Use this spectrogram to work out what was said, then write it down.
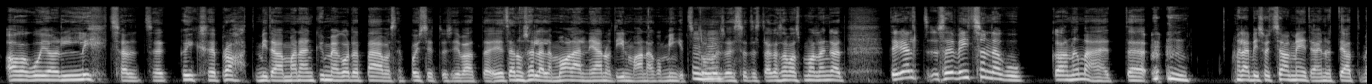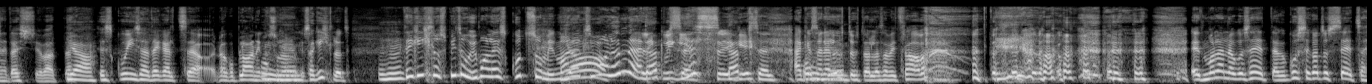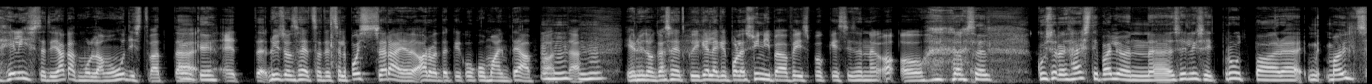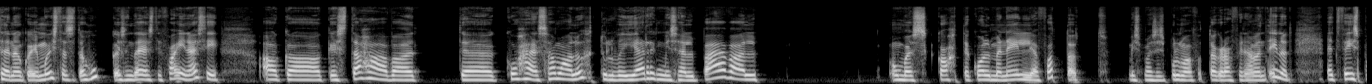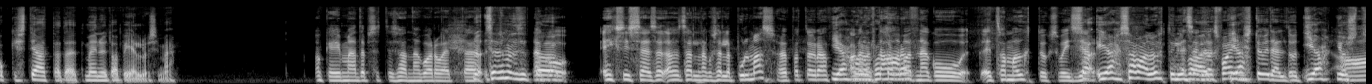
aga kui on lihtsalt see kõik see praht, mida ma näen kümme korda päevas neid postitusi vaata ja tänu sellele ma olen jäänud ilma nagu mingitest mm -hmm. olulistest asjadest, aga samas ma olen ka, et tegelikult see veits on nagu ka nõme, et läbi sotsiaalmeedia ainult teatame neid asju, vaata. sest kui sa tegelikult see nagu plaanid, sul on, sa kihlud mm, -hmm. tee kihluspidu, jumala eest kutsu mind, ma oleks jumala õnnelik, mingi jess, mingi. äkki sa jälle õhtust olla, sa võid raha et mul on nagu see, et aga kust see kadus see, et sa helistad ja jagad mulle oma uudist, vaata. Et nüüd on see, et sa teed selle postuse ära ja arvad, et kogu maailm teab, vaata. mm. -hmm. ja nüüd on ka see, et kui kellelgi pole sünnipäeva Facebookis, siis on nagu oh-oh. Täpselt, kusjuures hästi palju on äh, selliseid pruutpaare, ma üldse nagu ei mõista seda hukka see on täiesti fine asi, aga kes tahavad äh, kohe samal õhtul või järgmisel päeval umbes kahte-kolme-nelja fotot, mis ma siis pulmafotograafina olen teinud, et Facebookis teatada, et me nüüd abiellusime. okei okay,, ma täpselt ei saanud nagu aru, et. no selles mõttes, et nagu ehk siis sa, oled nagu selle pulmas, oled fotograaf, aga nad fotograaf. tahavad nagu, et sama õhtuks või siis Sa,. jah, samal õhtul juba. et see oleks valmis töödeldud. jah, just.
